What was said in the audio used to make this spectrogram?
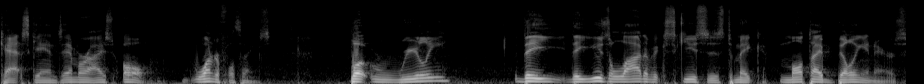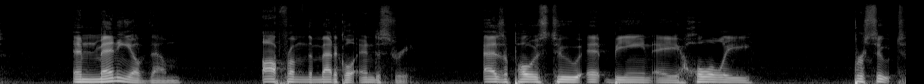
CAT scans, MRIs, oh, wonderful things. But really, they they use a lot of excuses to make multi-billionaires, and many of them are from the medical industry, as opposed to it being a holy pursuit.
